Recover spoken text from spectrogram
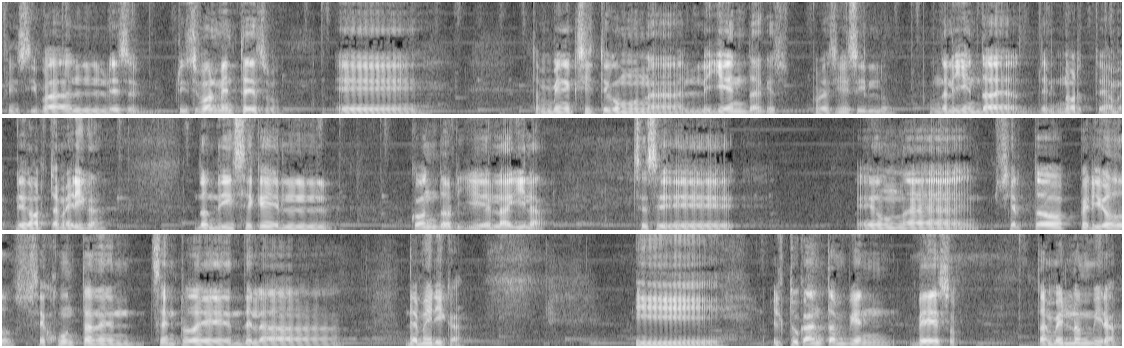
principal, principalmente eso. Eh, también existe como una leyenda, que es, por así decirlo, una leyenda del norte de Norteamérica, donde dice que el cóndor y el águila se, se en un cierto periodo se juntan en el centro de, la, de América. Y el tucán también ve eso, también los mira.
